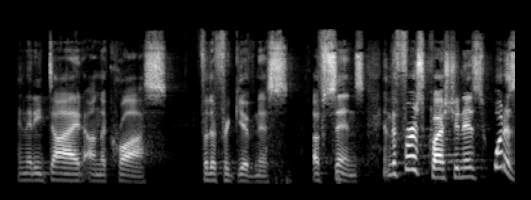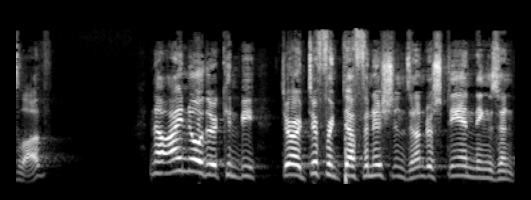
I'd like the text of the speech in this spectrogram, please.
and that he died on the cross for the forgiveness of sins. And the first question is, what is love? Now, I know there can be, there are different definitions and understandings and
